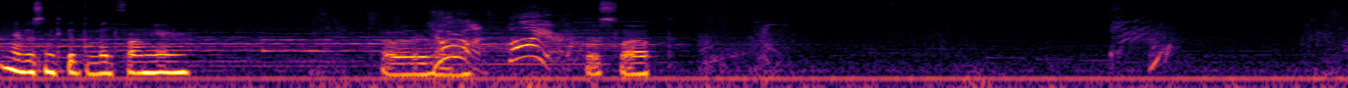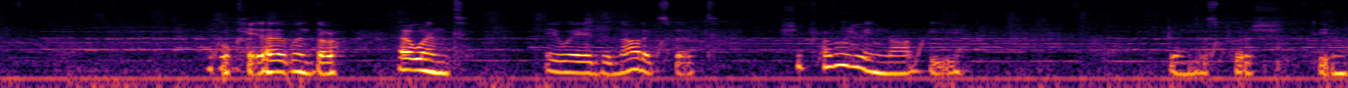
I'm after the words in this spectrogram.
I just need to get the mid farm here. Oh, there's You're on fire! this left. Okay, that went the that went a way I did not expect. Should probably not be doing this push team.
